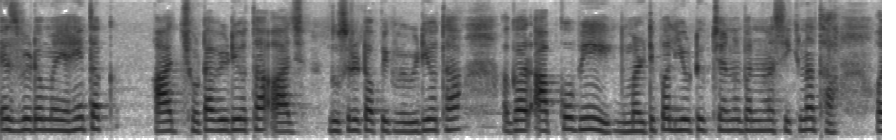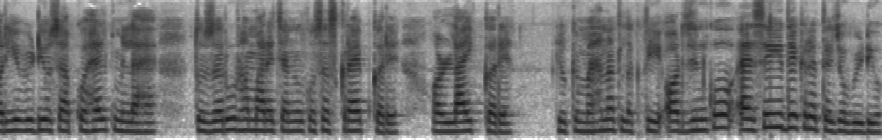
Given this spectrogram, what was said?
इस वीडियो में यहीं तक। आज छोटा वीडियो था, आज दूसरे टॉपिक पे वीडियो था। अगर आपको भी मल्टीपल यूट्यूब चैनल बनाना सीखना था और ये वीडियो से आपको हेल्प मिला है तो ज़रूर हमारे चैनल को सब्सक्राइब करें और लाइक करें, क्योंकि मेहनत लगती है। और जिनको ऐसे ही देख रहे थे जो वीडियो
